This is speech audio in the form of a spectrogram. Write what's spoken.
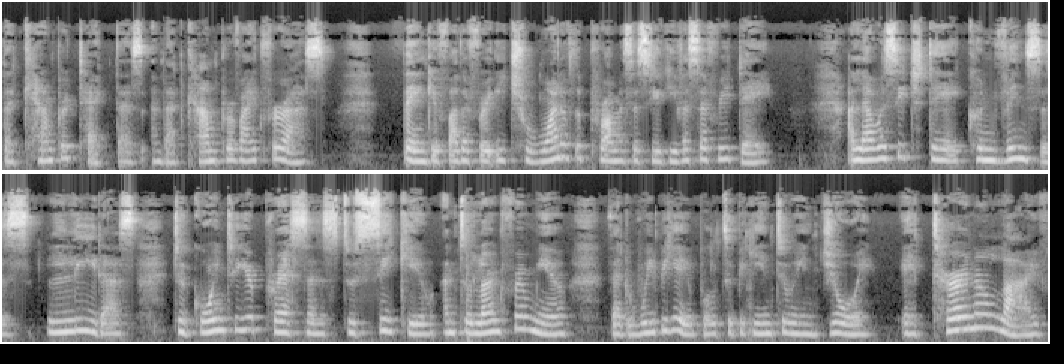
that can protect us and that can provide for us. Thank you, Father, for each one of the promises you give us every day. Allow us each day, convince us, lead us to go into your presence, to seek you, and to learn from you that we be able to begin to enjoy eternal life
